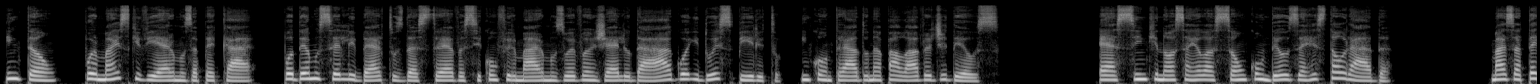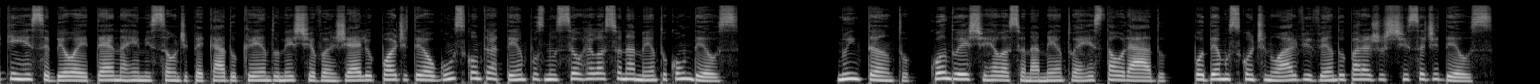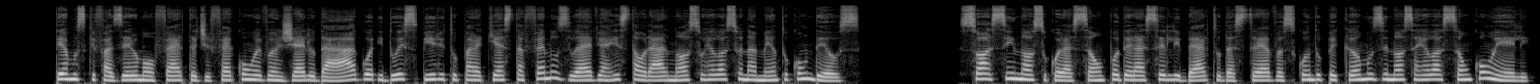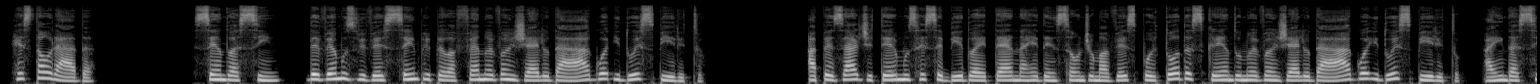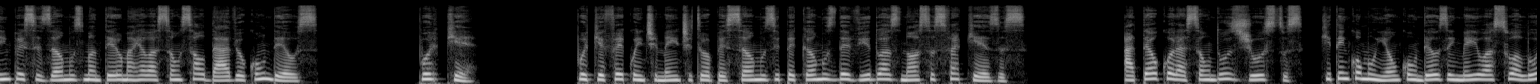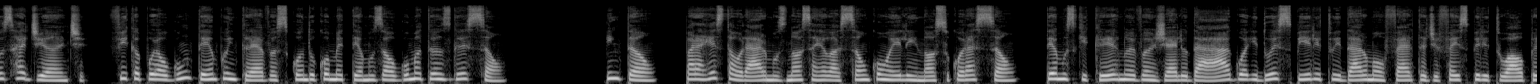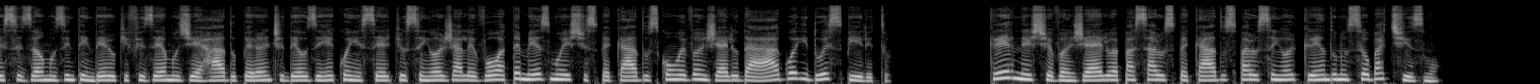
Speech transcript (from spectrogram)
Então, por mais que viermos a pecar, podemos ser libertos das trevas se confirmarmos o Evangelho da água e do Espírito, encontrado na Palavra de Deus. É assim que nossa relação com Deus é restaurada. Mas até quem recebeu a eterna remissão de pecado crendo neste Evangelho pode ter alguns contratempos no seu relacionamento com Deus. No entanto, quando este relacionamento é restaurado, podemos continuar vivendo para a justiça de Deus. Temos que fazer uma oferta de fé com o Evangelho da água e do Espírito para que esta fé nos leve a restaurar nosso relacionamento com Deus. Só assim nosso coração poderá ser liberto das trevas quando pecamos e nossa relação com Ele, restaurada. Sendo assim, devemos viver sempre pela fé no Evangelho da água e do Espírito. Apesar de termos recebido a eterna redenção de uma vez por todas crendo no Evangelho da água e do Espírito, ainda assim precisamos manter uma relação saudável com Deus. Por quê? porque frequentemente tropeçamos e pecamos devido às nossas fraquezas. Até o coração dos justos, que tem comunhão com Deus em meio à sua luz radiante, fica por algum tempo em trevas quando cometemos alguma transgressão. Então, para restaurarmos nossa relação com Ele em nosso coração, temos que crer no Evangelho da água e do Espírito e dar uma oferta de fé espiritual. Precisamos entender o que fizemos de errado perante Deus e reconhecer que o Senhor já levou até mesmo estes pecados com o Evangelho da água e do Espírito. Crer neste Evangelho é passar os pecados para o Senhor crendo no seu batismo.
